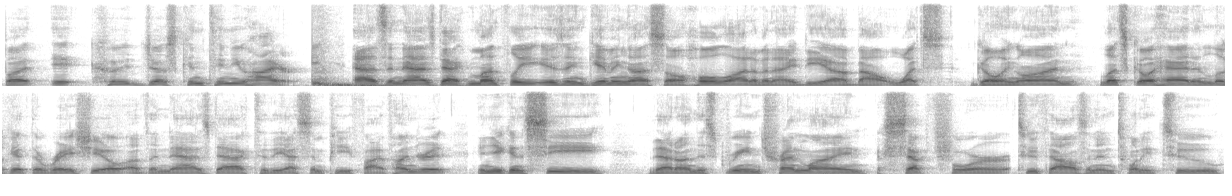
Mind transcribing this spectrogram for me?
but it could just continue higher. As the NASDAQ monthly isn't giving us a whole lot of an idea about what's going on, let's go ahead and look at the ratio of the NASDAQ to the S&P 500. And you can see that on this green trend line, except for 2022,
